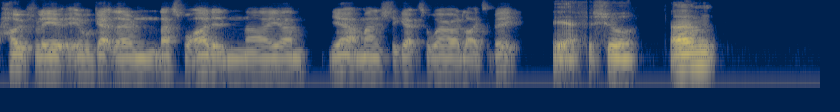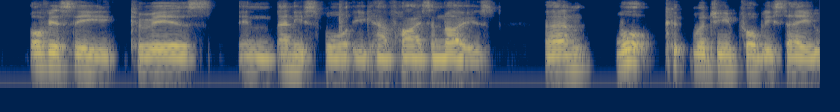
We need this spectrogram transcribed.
hopefully it, it will get there. And that's what I did, and I um, yeah, I managed to get to where I'd like to be. Yeah, for sure. Um, obviously, careers in any sport, you have highs and lows. Um, what would you probably say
